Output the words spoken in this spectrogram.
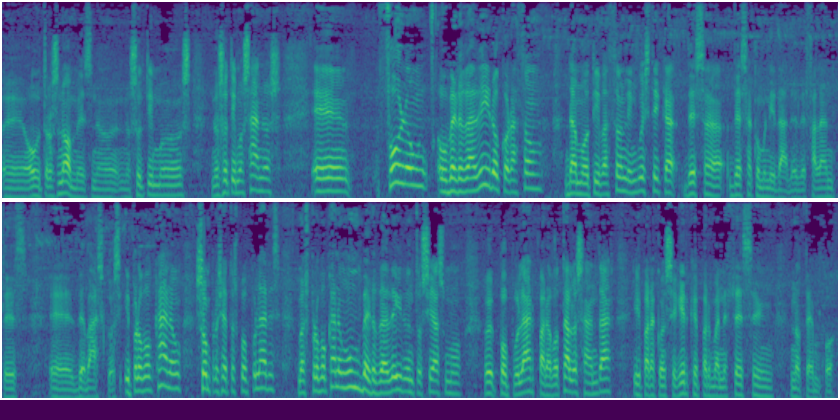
eh, outros nomes no, nos, últimos, nos últimos anos, eh, foron o verdadeiro corazón da motivación lingüística desa, desa comunidade de falantes eh, de vascos e provocaron, son proxectos populares mas provocaron un verdadeiro entusiasmo eh, popular para botalos a andar e para conseguir que permanecesen no tempo.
